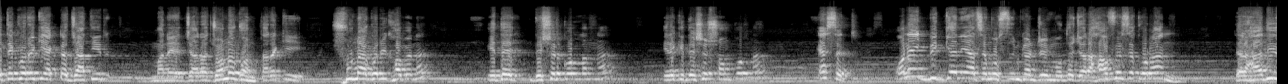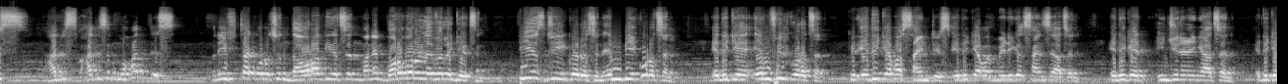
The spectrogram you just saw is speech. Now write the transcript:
এতে করে কি একটা জাতির মানে যারা জনগণ, তারা কি সুনাগরিক হবে না? এতে দেশের কল্যাণ না? এটা কি দেশের সম্পদ না? অ্যাসেট। অনেক বিজ্ঞানী আছে মুসলিম কান্ট্রির মধ্যে যারা হাফেজে কোরআন, যারা হাদিস হাদিস, হাদিসের মুহাদ্দিস মানে ইফতা করেছেন, দাওরা দিয়েছেন মানে বড় বড় লেভেলে গিয়েছেন পিএইচডি করেছেন এমবিএ করেছেন, এদিকে এমফিল করেছেন, কিন্তু এদিকে আবার সায়েন্টিস্ট এদিকে আবার মেডিকেল সায়েন্সে আছেন, এদিকে ইঞ্জিনিয়ারিং আছেন, এদিকে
